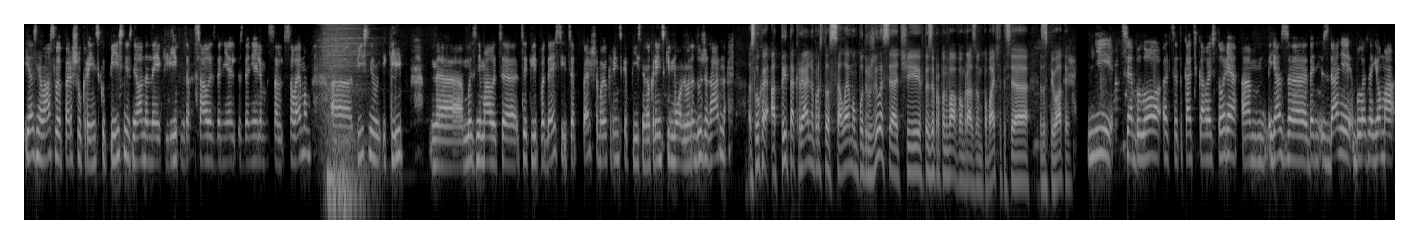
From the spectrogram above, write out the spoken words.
Я зняла свою першу українську пісню, зняла на неї кліп. Ми записали з Даніель з Даніелем Сал- Салемом е, пісню і кліп. Е, ми знімали це цей кліп в Одесі, і це перша моя українська пісня на українській мові. Вона дуже гарна. Слухай, а ти так реально просто з Салемом подружилася? Чи хтось запропонував вам разом побачитися, заспівати? Ні, це було це така цікава історія. Ем, я з з Дані була знайома.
